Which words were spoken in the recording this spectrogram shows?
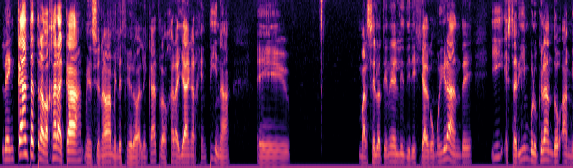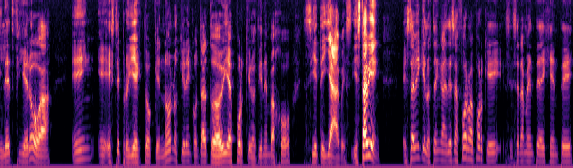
Le encanta trabajar acá, mencionaba Milet Figueroa, le encanta trabajar allá en Argentina. Eh, Marcelo Tinelli dirige algo muy grande y estaría involucrando a Milet Figueroa en eh, este proyecto que no nos quieren contar todavía porque lo tienen bajo siete llaves. Y está bien, está bien que lo tengan de esa forma porque sinceramente hay gente,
